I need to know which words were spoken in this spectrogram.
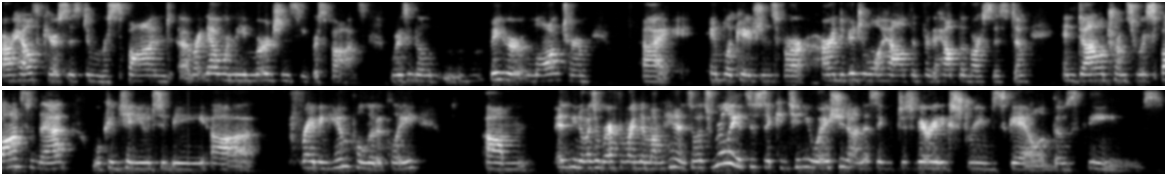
our healthcare system respond. Uh, right now, we're in the emergency response. We're going to see the bigger long term uh, implications for our, individual health and for the health of our system. And Donald Trump's response to that will continue to be uh, framing him politically. Um, you know, as a referendum on him. So it's really, it's just a continuation on this just very extreme scale of those themes.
